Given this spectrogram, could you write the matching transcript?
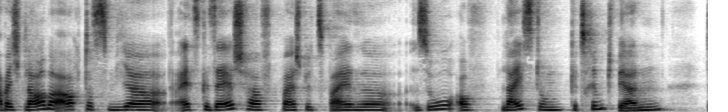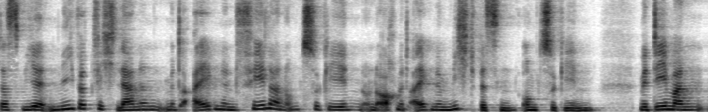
Aber ich glaube auch, dass wir als Gesellschaft beispielsweise so auf Leistung getrimmt werden, dass wir nie wirklich lernen, mit eigenen Fehlern umzugehen und auch mit eigenem Nichtwissen umzugehen mit dem man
